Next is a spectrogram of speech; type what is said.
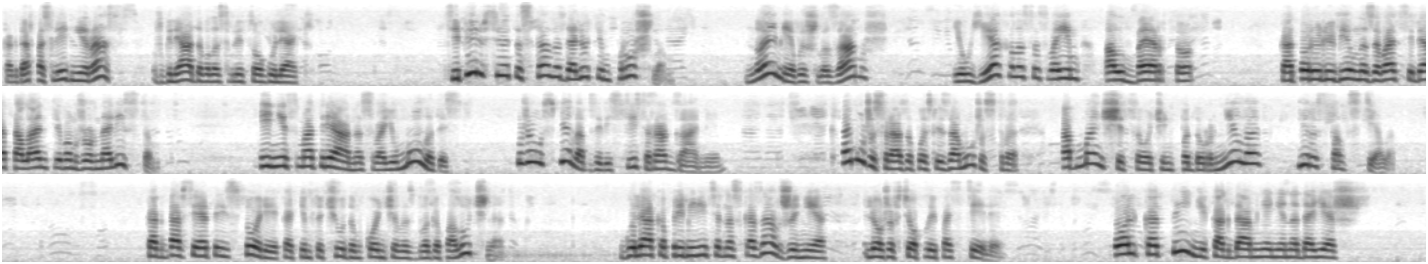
когда в последний раз вглядывалась в лицо гуляки. Теперь все это стало далеким прошлым. Ноэмия вышла замуж и уехала со своим Альберто, который любил называть себя талантливым журналистом, и, несмотря на свою молодость, уже успел обзавестись рогами. К тому же сразу после замужества обманщица очень подурнела и растолстела. Когда вся эта история каким-то чудом кончилась благополучно, Гуляка примирительно сказал жене, лежа в теплой постели, «Только ты никогда мне не надоешь.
